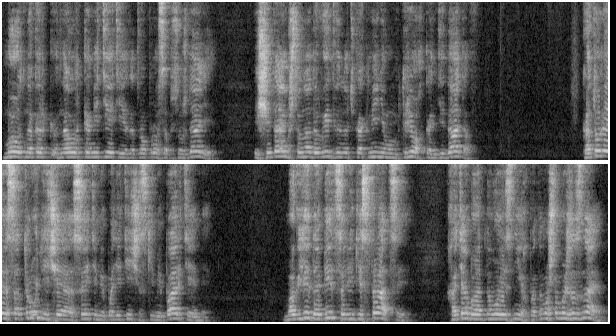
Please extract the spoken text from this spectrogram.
мы вот на, на оргкомитете этот вопрос обсуждали и считаем, что надо выдвинуть как минимум трех кандидатов, которые, сотрудничая с этими политическими партиями, могли добиться регистрации хотя бы одного из них. Потому что мы же знаем,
